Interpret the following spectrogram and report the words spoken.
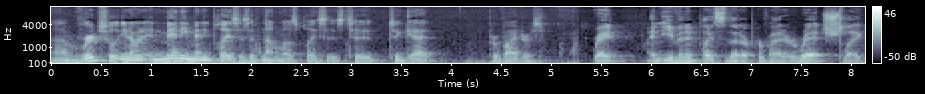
uh, virtually, you know, in many, many places, if not most places, to, to get providers. Right. And even in places that are provider rich, like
